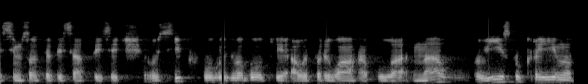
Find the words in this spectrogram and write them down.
750 тисяч осіб в обидва боки, але перевага була на в'їзд в Україну,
